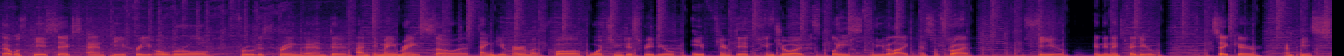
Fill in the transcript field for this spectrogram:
that was P6 and P3 overall through the sprint and the, and the main race. So uh, thank you very much for watching this video. If you did enjoy it, please leave a like and subscribe. See you in the next video. Take care and peace.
